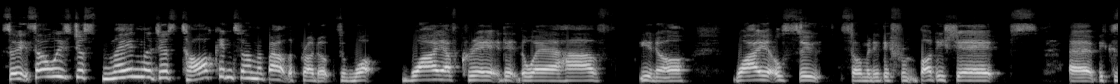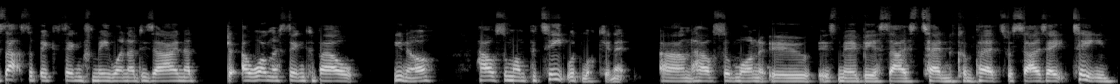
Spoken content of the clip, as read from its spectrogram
So it's always just mainly just talking to them about the product and what why I've created it the way I have. You know, why it'll suit so many different body shapes. Uh, because that's a big thing for me when I design. I, I want to think about you know, how someone petite would look in it and how someone who is maybe a size 10 compared to a size 18.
